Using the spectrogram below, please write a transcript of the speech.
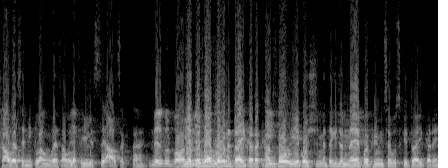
शावर से निकला हूँ वैसा वाला फील इससे आ सकता है। बिल्कुल बहुत ये तो बहुत लोगों ने ट्राई कर रखा है। हम तो ये कोशिश में थे कि जो नए परफ्यूम है उसकी ट्राई करें।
